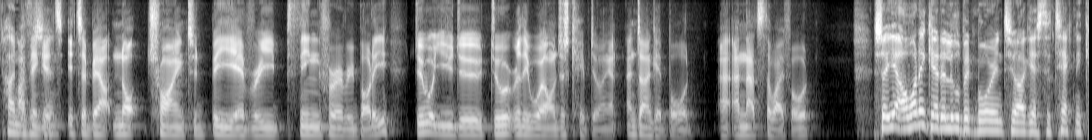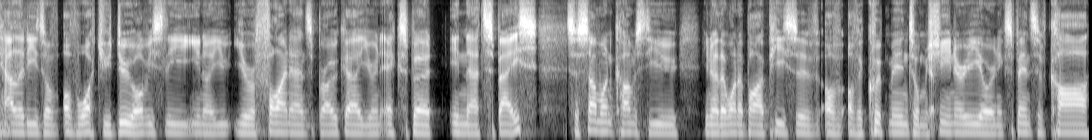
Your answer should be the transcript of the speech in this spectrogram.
100%. I think it's it's about not trying to be everything for everybody. Do what you do, do it really well, and just keep doing it, and don't get bored. And that's the way forward. So yeah, I want to get a little bit more into, I guess, the technicalities of, of what you do. Obviously, you know, you, are a finance broker, you're an expert in that space. So someone comes to you, you know, they want to buy a piece of, of, of equipment or machinery yep. or an expensive car,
